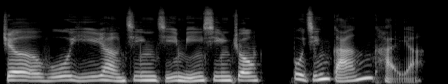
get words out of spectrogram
这无疑让金吉明心中不禁感慨呀：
